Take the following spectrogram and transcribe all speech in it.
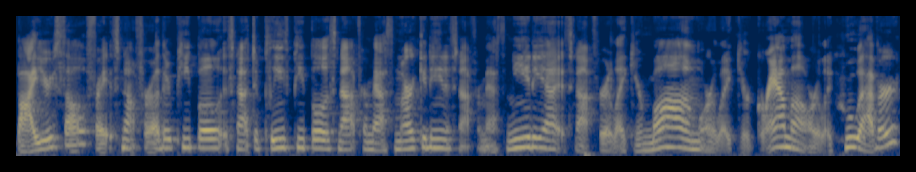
by yourself, right? It's not for other people. It's not to please people. It's not for mass marketing. It's not for mass media. It's not for like your mom or like your grandma or like whoever,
